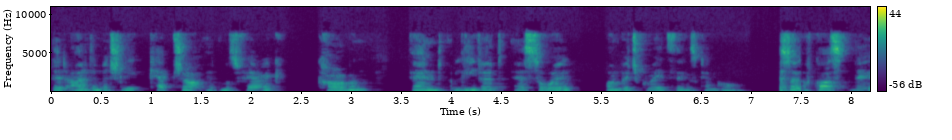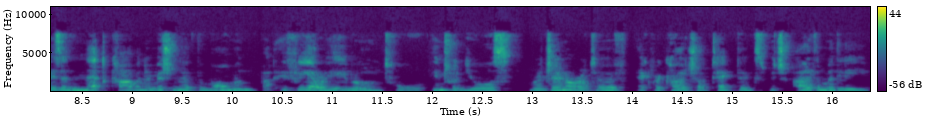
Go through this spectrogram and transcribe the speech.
that ultimately capture atmospheric carbon and leave it as soil on which great things can grow. So, of course, there is a net carbon emission at the moment, but if we are able to introduce regenerative agriculture tactics, which ultimately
